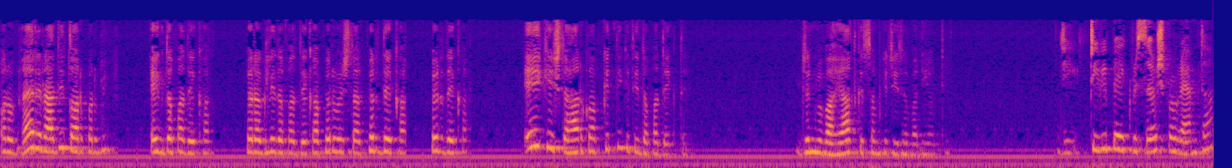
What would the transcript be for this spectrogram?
اور غیر ارادی طور پر بھی ایک دفعہ دیکھا، پھر اگلی دفعہ دیکھا، پھر وہ اشتہار پھر دیکھا پھر دیکھا۔ ایک ہی اشتہار کو آپ کتنی کتنی دفعہ دیکھتے ہیں۔ جن میں واحد قسم کی چیزیں بنی ہوتی جی ٹی وی پہ ایک ریسرچ پروگرام تھا،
